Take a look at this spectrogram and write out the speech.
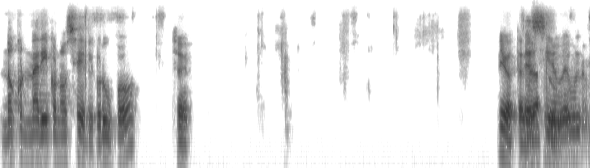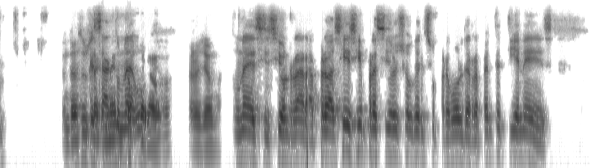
no nadie conoce el grupo. Sí. Digo, tendrá, su, una, pero, yo no. Una decisión rara, pero así siempre ha sido el show del Super Bowl. De repente tienes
